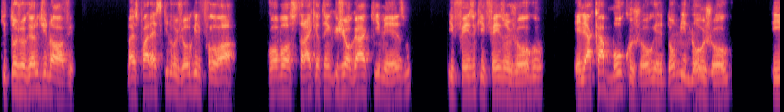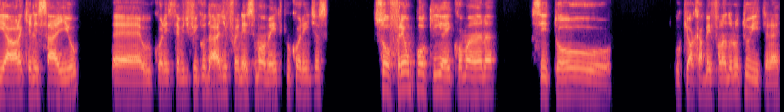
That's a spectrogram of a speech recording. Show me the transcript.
que tô jogando de nove. Mas parece que no jogo ele falou, ó, vou mostrar que eu tenho que jogar aqui mesmo. E fez o que fez no jogo. Ele acabou com o jogo, ele dominou o jogo. E a hora que ele saiu, é, o Corinthians teve dificuldade. Foi nesse momento que o Corinthians sofreu um pouquinho aí, como a Ana citou o que eu acabei falando no Twitter, né?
